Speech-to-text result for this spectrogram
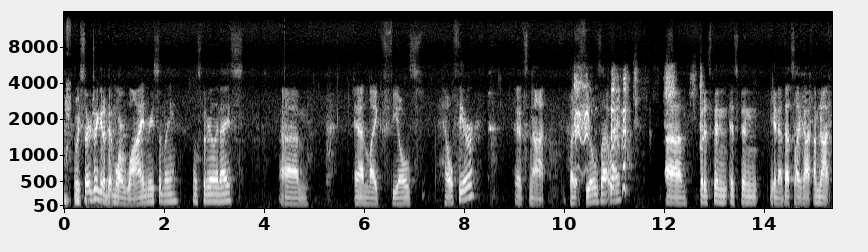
And we started drinking a bit more wine recently. That's been really nice, um, and like feels healthier. It's not, but it feels that way. Um, but it's been it's been you know that's like I, I'm not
